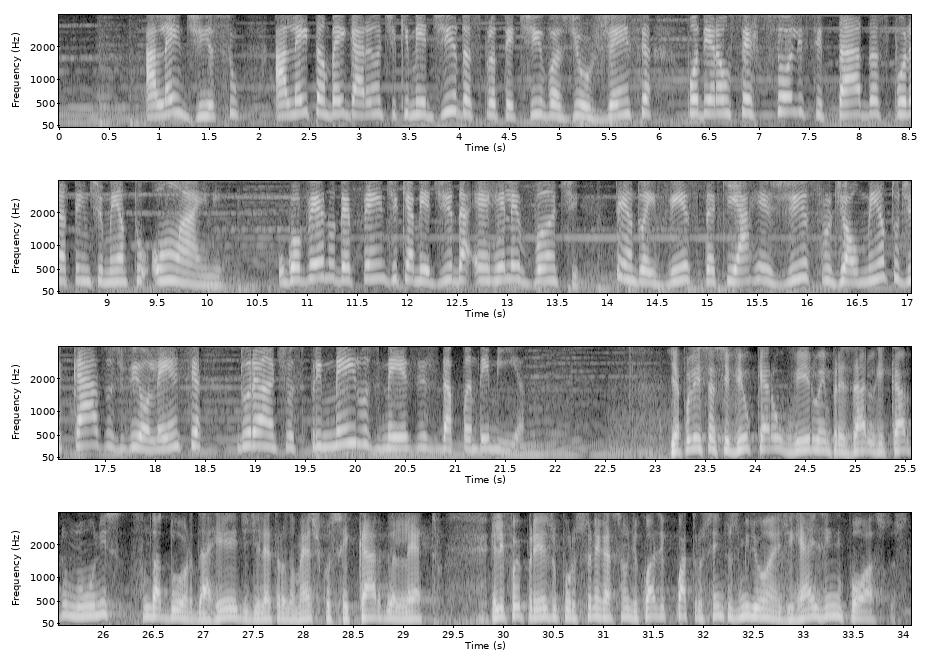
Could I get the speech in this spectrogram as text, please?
Além disso, a lei também garante que medidas protetivas de urgência poderão ser solicitadas por atendimento online. O governo defende que a medida é relevante, tendo em vista que há registro de aumento de casos de violência durante os primeiros meses da pandemia. E a Polícia Civil quer ouvir o empresário Ricardo Nunes, fundador da rede de eletrodomésticos Ricardo Eletro. Ele foi preso por sonegação de quase 400 milhões de reais em impostos.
